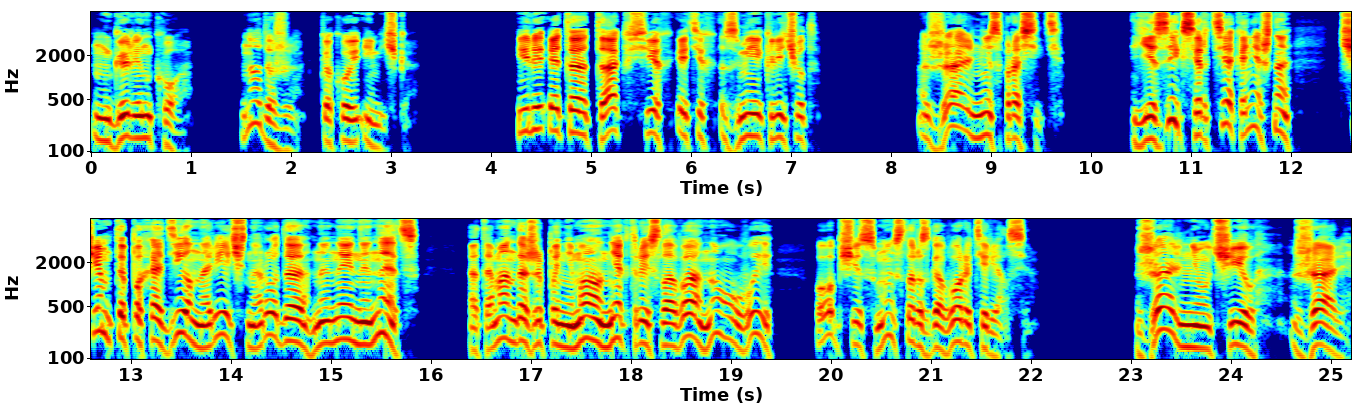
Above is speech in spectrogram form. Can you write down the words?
Галенко. Надо же, какое имечко. Или это так всех этих змей кличут? Жаль не спросить. Язык сертя, конечно, чем-то походил на речь народа Неней-Ненец. Атаман даже понимал некоторые слова, но, увы, общий смысл разговора терялся. Жаль не учил, жаль.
